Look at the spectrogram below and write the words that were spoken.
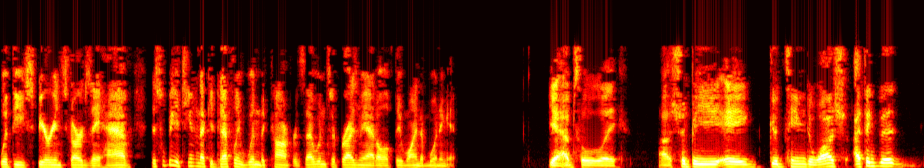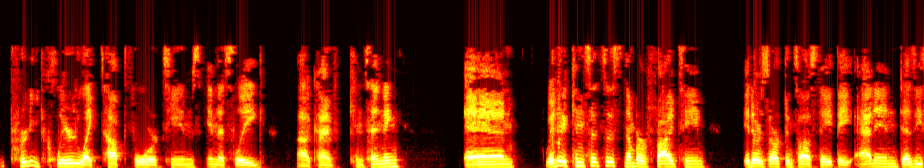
with the experienced guards they have. This will be a team that could definitely win the conference. That wouldn't surprise me at all if they wind up winning it. Yeah, absolutely. Uh, should be a good team to watch. I think that pretty clear, like top four teams in this league, uh, kind of contending. And with a consensus number five team, it is Arkansas State. They add in Desi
